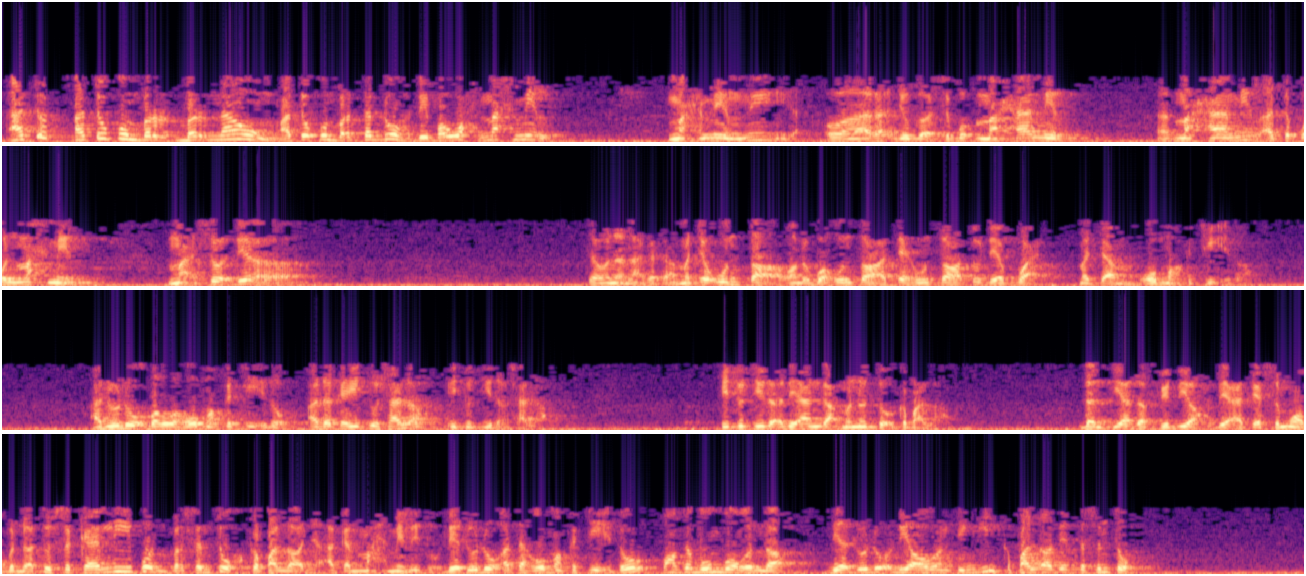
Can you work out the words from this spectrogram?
atau ataupun ber, bernaung ataupun berteduh di bawah mahmil. Mahmil ni orang Arab juga sebut mahamil. Ha? mahamil ataupun mahmil. Maksud dia macam mana nak kata? Macam unta orang dia buat unta atas unta tu dia buat macam rumah kecil tu. Ha, duduk bawah rumah kecil tu. Adakah itu salah? itu tidak salah. Itu tidak dianggap menutup kepala dan tiada fidyah di atas semua benda tu sekalipun bersentuh kepalanya akan mahmil itu. Dia duduk atas rumah kecil itu bangsa bumbung rendah dia duduk dia orang tinggi kepala dia tersentuh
